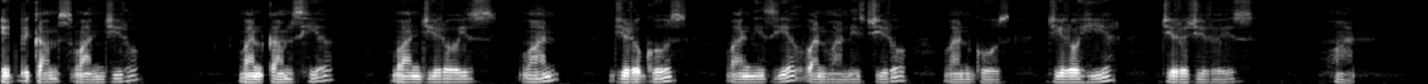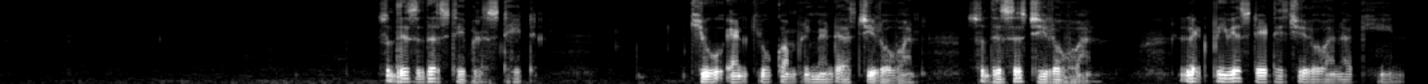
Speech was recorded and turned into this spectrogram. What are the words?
it becomes 1 0 1 comes here 1 0 is 1 0 goes 1 is here 1 1 is 0 1 goes 0 here 0 0 is 1 So this is the stable state. Q and Q complement as 0, 1. So this is 0, 1. Let previous state is 0, 1 again.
